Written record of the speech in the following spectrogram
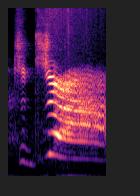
To die!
